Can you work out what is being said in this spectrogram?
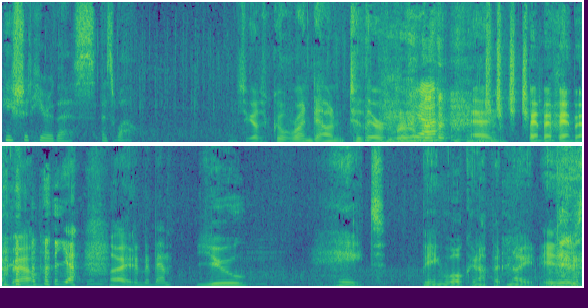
He should hear this as well. So you guys go run down to their room Yeah. and bam, bam, bam, bam, bam. yeah. All right. Bam, bam, bam. You hate being woken up at night. It is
